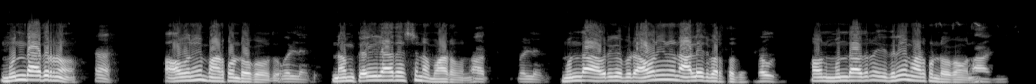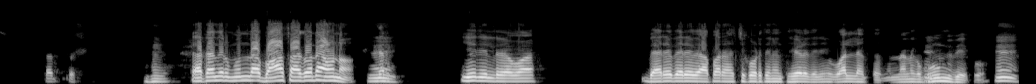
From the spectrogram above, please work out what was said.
ಮುಂದಾದ್ರೂ ಹಾ. ಅವನೇ ಮಾಡ್ಕೊಂಡು ಹೋಗೋದು. ಒಳ್ಳೇದು. ನಮ್ ಕೈಲಾದಷ್ಟು ನಾವ್ ಮಾಡೋನು ಒಳ್ಳೇದು. ಮುಂದ ಅವ್ರಿಗೆ ಬಿಡು ಅವನಿಗೂ ನಾಲೆಜ್ ಬರ್ತದೆ. ಹೌದು. ಅವ್ನ್ ಮುಂದಾದ್ರೂ ಇದನ್ನೇ ಮಾಡ್ಕೊಂಡು ಹೋಗೋನು ಆಗ್ಲಿ. ಸಂತೋಷ. ಯಾಕಂದ್ರೆ ಮುಂದ ಬಾಸ್ ಆಗೋನೆ ಅವನು. ಹ್ಮ್. ಏನಿಲ್ರಿ ಅವ ಬೇರೆ ಬೇರೆ ವ್ಯಾಪಾರ ಹಚ್ಚಿ ಕೊಡ್ತೀನಿ ಅಂತ ಹೇಳಿದೀನಿ ಒಲ್ಲೆ ಅಂತ. ನನಗೆ ಭೂಮಿ ಬೇಕು. ಹ್ಮ್.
